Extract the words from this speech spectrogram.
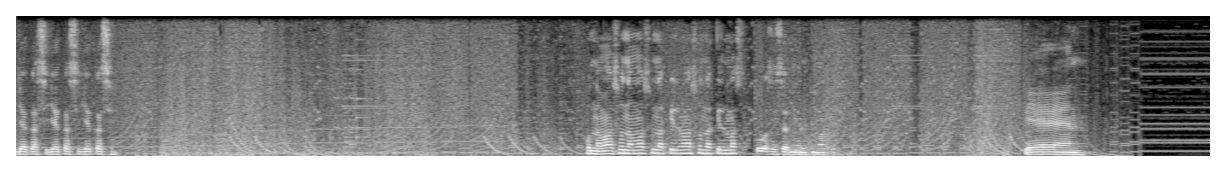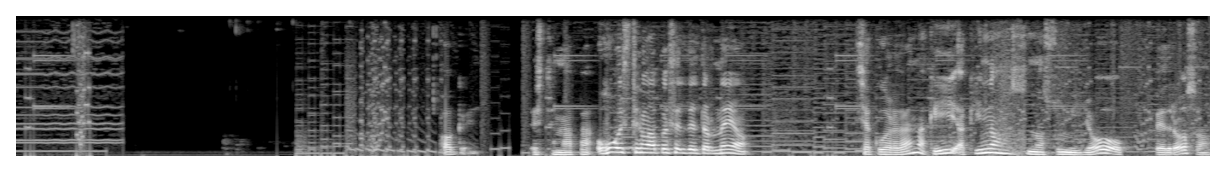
Ya casi, ya casi, ya casi. Una más, una más, una kill más, una kill más. Tú vas a ser mi último kill. Bien. Ok. Este mapa... ¡Oh! Este mapa es el del torneo. ¿Se acuerdan? Aquí, aquí nos, nos humilló Pedroso.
